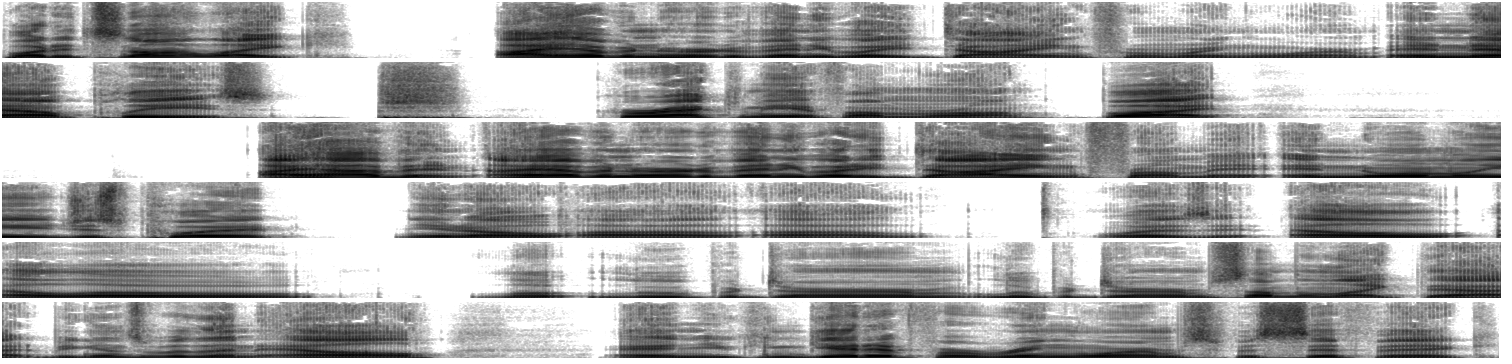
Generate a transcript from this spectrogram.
but it's not like I haven't heard of anybody dying from ringworm. And now, please correct me if I'm wrong, but I haven't. I haven't heard of anybody dying from it. And normally you just put, you know, uh, uh, what is it? L L O Lubriderm, Lubriderm, something like that. It begins with an L, and you can get it for ringworm specific.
